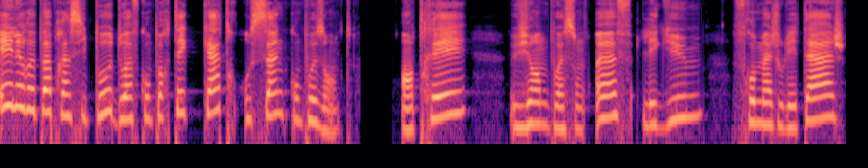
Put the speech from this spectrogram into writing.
et les repas principaux doivent comporter 4 ou 5 composantes. Entrée, viande, poisson, œufs, légumes, fromage ou laitage,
